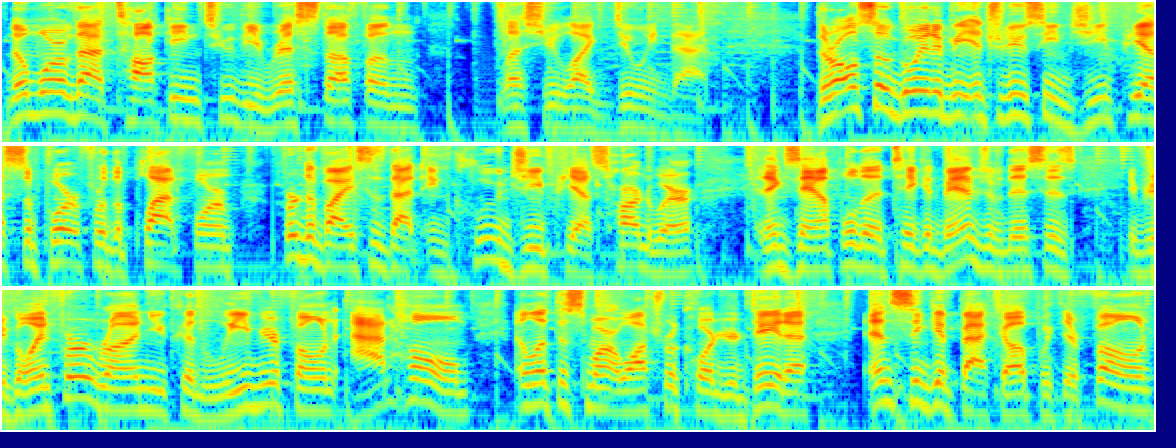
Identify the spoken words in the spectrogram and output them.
no more of that talking to the wrist stuff unless you like doing that. They're also going to be introducing GPS support for the platform for devices that include GPS hardware. An example to take advantage of this is if you're going for a run, you could leave your phone at home and let the smartwatch record your data and sync it back up with your phone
